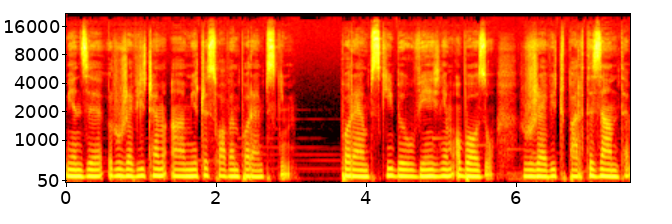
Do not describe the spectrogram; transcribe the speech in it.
między Różewiczem a Mieczysławem Porębskim. Porębski był więźniem obozu, Różewicz partyzantem.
